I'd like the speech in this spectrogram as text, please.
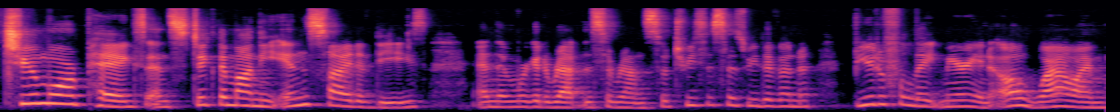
two more pegs and stick them on the inside of these and then we're going to wrap this around. So Teresa says we live on a Beautiful Lake Marion. Oh, wow. I'm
